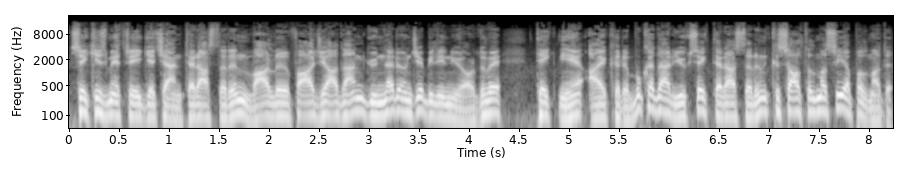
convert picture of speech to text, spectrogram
8 metreyi geçen terasların varlığı faciadan günler önce biliniyordu ve tekniğe aykırı bu kadar yüksek terasların kısaltılması yapılmadı.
